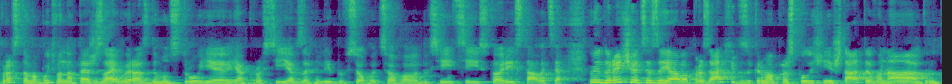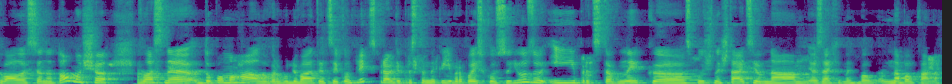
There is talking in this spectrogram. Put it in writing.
Просто, мабуть, вона теж зайвий раз демонструє, як Росія взагалі до всього цього до всієї цієї історії ставиться. Ну і до речі, ця заява про захід, зокрема про Сполучені Штати, вона ґрунтувалася на тому, що власне допомагали врегулювати цей конфлікт. Справді представники Європейського союзу і представник е, Сполучених Штатів на західних на Балканах.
